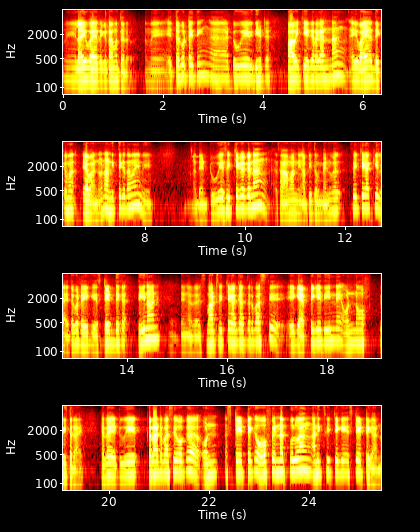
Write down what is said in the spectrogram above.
මේ ලයි වයරකට අමතරව. මේ එතකොට ඉතින් ටුවේ විදිහට පාවිච්චය කරගන්නම් ඒ වය දෙකම යවන්න ඕන. අනිත් එක තමයි මේ දැන් ටුවේ ස්විච්ච එකක නම් සාමාන්‍යෙන් අපිත මැනුවල් ස්විච්ච එකක් කියලා. එතකොට ඒක ස්ටේට් දෙක තියෙනවානේ. දැ ස්මර්ට් විච්ච එකක් ගත්තර පස්සේ ඒක ඇප් එකේ තියන්නේ ඔන්න ඕ් විතරයි. හැබැයි ටුවේ කරාට පස්සේ ඕක ඔන් ස්ටේට් එක ඕ් වෙන්නත් පුළුවන් අනිත් විච්ච එක ස්ටේට් එකන්න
